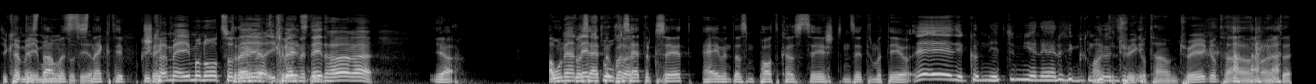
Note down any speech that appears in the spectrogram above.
Die kommen immer nur damals zu dir. Die kommen immer nur zu dir. Ich will es nicht hören. Ja. Aber und was hat, er- was Woche- hat er gesagt? Hey, wenn du das im Podcast siehst, dann sagt der Matteo, ey, die können nicht zu mir lernen. die können Alter, nicht zu mir». Triggertown, Triggertown, Alter.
